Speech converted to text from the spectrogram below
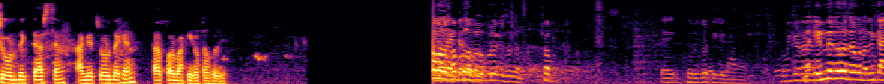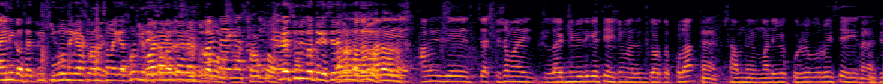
চোর দেখতে আসছেন। আগে চোর দেখেন তারপর বাকি কথা বলি। শুরু করতে গেছি না না, এমনি করে যাব না তুমি কাহিনী কথা তুমি কি জন্য গেছো কোন সময় গেছো কি দেখছ না দেখছ সেগুলো বলো। তুমি চুরি করতে গেছি এটা কোনো কথা নয় আমি- আমি যে চারটে সময় লাইট নিভিয়ে দিয়ে গেছি এই সময় দরজা খোলা হ্যাঁ। সামনে মানি রয়েছে এই থুইতে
